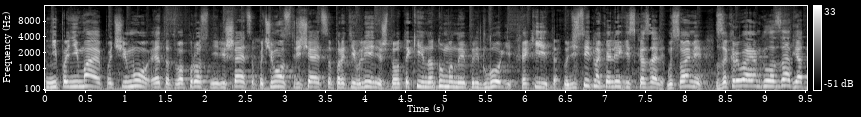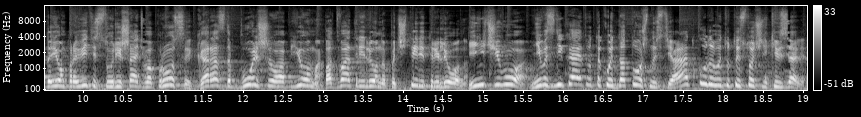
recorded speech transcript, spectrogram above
Не понимаю, почему этот вопрос не решается, почему он встречает сопротивление, что вот такие надуманные предлоги какие-то. Но действительно, коллеги сказали, мы с вами закрываем глаза и отдаем правительству решать вопросы гораздо большего объема. По 2 триллиона, по 4 триллиона. И ничего, не возникает вот такой дотошности а откуда вы тут источники взяли?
